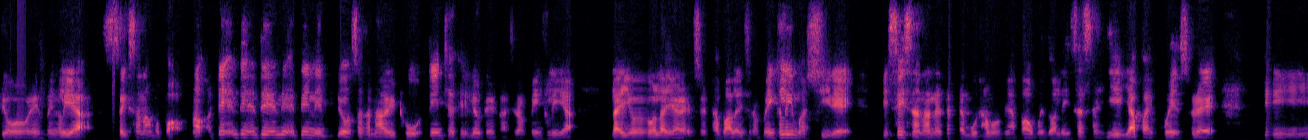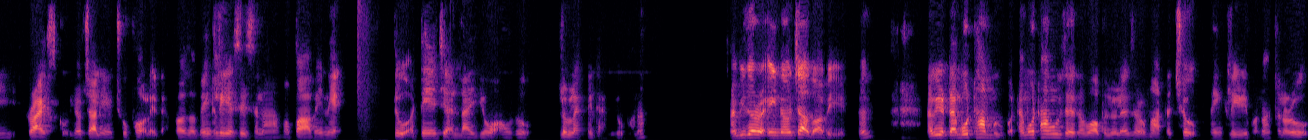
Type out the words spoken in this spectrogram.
ပြောတယ်မိန်းကလေးကစိတ်ဆန္ဒမပေါအောင်နော်အတင်းအတင်းအတင်းအတင်းအတင်းနေပြောစကားနာတွေထိုးအတင်းချက်တွေလုပ်တဲ့အခါကျတော့မိန်းကလေးကလိုက်ရောလိုက်ရတယ်ဆိုတော့ဒါပါလဲဆိုတော့မိန်းကလေးမှာရှိတဲ့ဒီစိတ်ဆန္ဒနဲ့တမိုးထားမှုများပါဝင်သွားလိမ့်ဆက်ဆံရေးရပိုင်ခွင့်ဆိုတော့ဒီ rights ကိုယောက်ျားလေးကချိုးဖောက်လိုက်တာဘာလို့ဆိုတော့မိန်းကလေးရဲ့စိတ်ဆန္ဒမပါဘဲနဲ့သူ့အတင်းချက်လိုက်ရောအောင်လို့လုပ်လိုက်တာမျိုးပေါ့နော်။နောက်ပြီးတော့အိမ်တော်ကျသွားပြီနော် နောက်ပြီးတော့တန်ဖိုးထားမှုပေါ့တန်ဖိုးထားမှုဆိုတဲ့သဘောဘယ်လိုလဲဆိုတော့ဥမာတချို့ main ကလေးတွေပေါ့နော်ကျွန်တော်တို့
